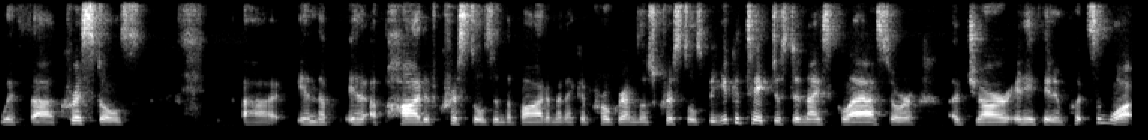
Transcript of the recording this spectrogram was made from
with uh, crystals uh, in the in a pod of crystals in the bottom and i can program those crystals but you could take just a nice glass or a jar or anything and put some wa-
